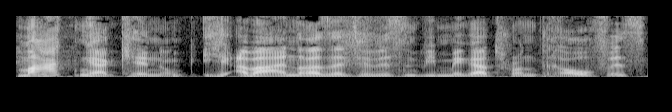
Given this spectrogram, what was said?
Markenerkennung. Ich, aber andererseits, wir wissen, wie Megatron drauf ist.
